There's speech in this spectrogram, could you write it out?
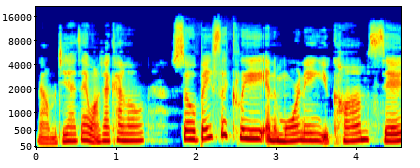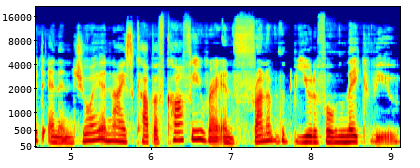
那我们接下来再往下看喽。So basically, in the morning, you come, sit, and enjoy a nice cup of coffee right in front of the beautiful lake view.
